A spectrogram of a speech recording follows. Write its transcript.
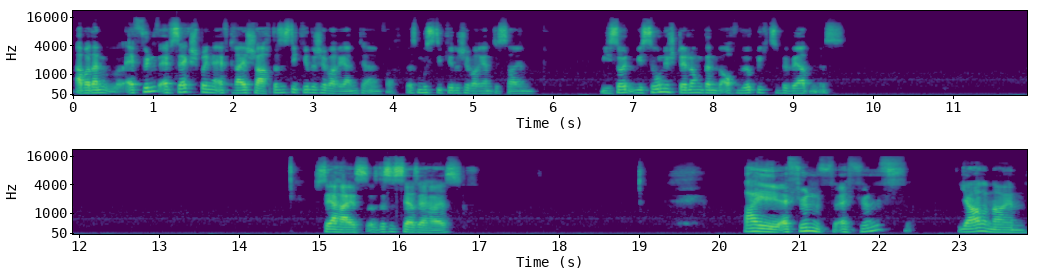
Aber dann F5, F6, Springer, F3, Schach. Das ist die kritische Variante einfach. Das muss die kritische Variante sein. Wie so, wie so eine Stellung dann auch wirklich zu bewerten ist. Sehr heiß. Also das ist sehr, sehr heiß. Ei, F5. F5. Ja oder nein?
